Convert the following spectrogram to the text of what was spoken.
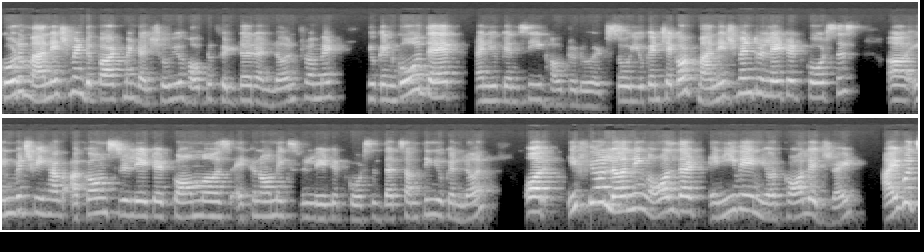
Go to management department. I'll show you how to filter and learn from it. You can go there and you can see how to do it. So you can check out management related courses uh, in which we have accounts related, commerce, economics related courses. That's something you can learn or if you're learning all that anyway in your college right i would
